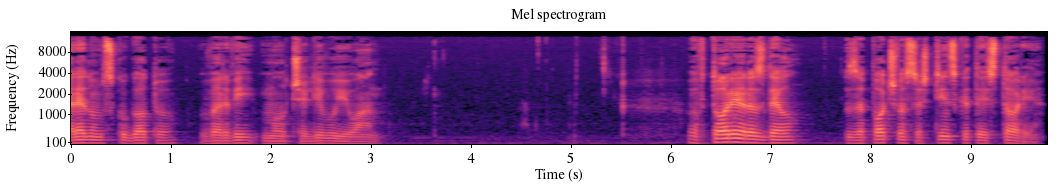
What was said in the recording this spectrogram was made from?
редом с когото върви мълчаливо Йоанн. Във втория раздел започва същинската история,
